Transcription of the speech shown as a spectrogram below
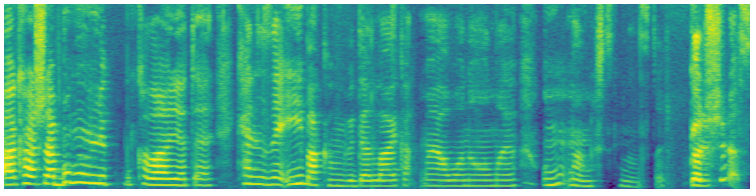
Arkadaşlar bugünlük bu kadar yeter. Kendinize iyi bakın. Bir de like atmayı, abone olmayı unutmamışsınızdır. Görüşürüz.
